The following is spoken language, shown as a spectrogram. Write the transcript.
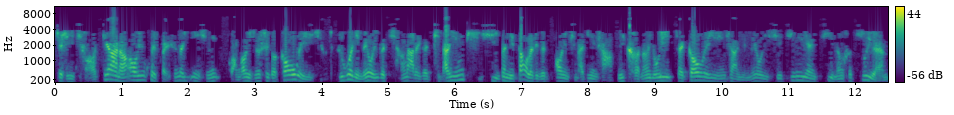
这是一条。第二呢，奥运会本身的运行广告运行是一个高位运行，如果你没有一个强大的一个品牌运营体系，那你到了这个奥运品牌竞技场，你可能由于在高位运营下你没有一些经验、技能和资源，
